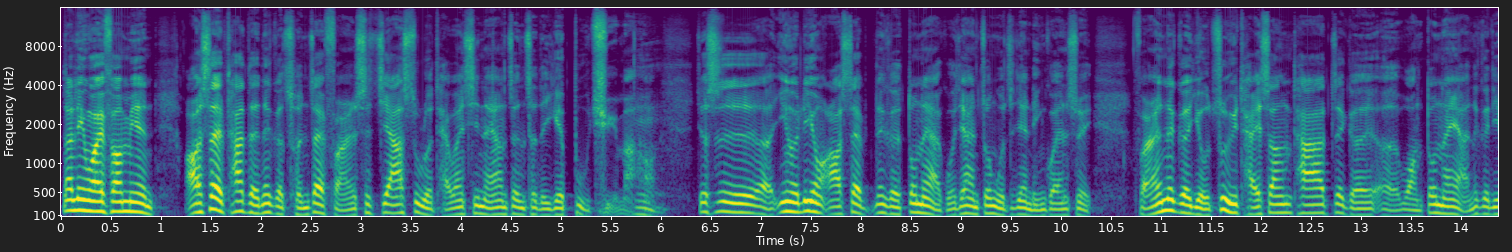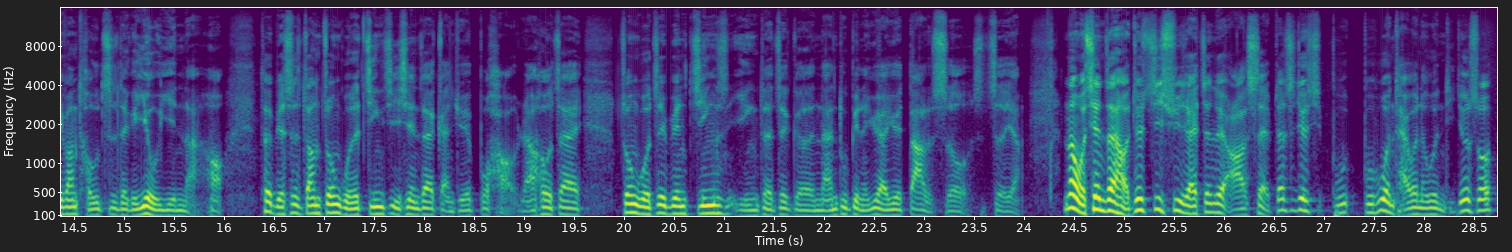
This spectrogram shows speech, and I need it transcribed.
那另外一方面，RCEP 它的那个存在反而是加速了台湾新南向政策的一个布局嘛，哈、嗯，就是呃，因为利用 RCEP 那个东南亚国家和中国之间零关税，反而那个有助于台商他这个呃往东南亚那个地方投资的一个诱因呐，哈，特别是当中国的经济现在感觉不好，然后在中国这边经营的这个难度变得越来越大的时候是这样。那我现在哈就继续来针对 RCEP，但是就不不问台湾的问题，就是说。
